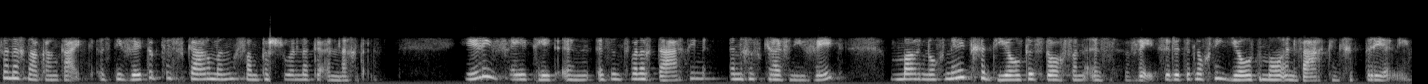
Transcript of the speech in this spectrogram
vinnig na kan kyk, is die Wet op Beskerming van Persoonlike Inligting. Hierdie wet het in is in 2013 ingeskryf in die wet, maar nog net gedeeltes daarvan is wet. So dit het nog nie heeltemal in werking getree nie.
